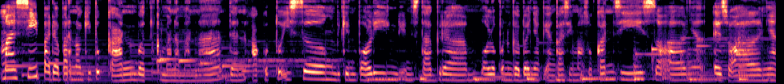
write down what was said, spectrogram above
masih pada parno gitu kan buat ke mana-mana. Dan aku tuh iseng bikin polling di Instagram. Walaupun gak banyak yang kasih masukan sih soalnya eh soalnya.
